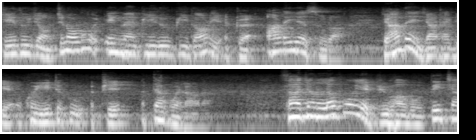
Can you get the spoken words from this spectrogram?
ကျေးဇူးကြောင့်ကျွန်တော်တို့အင်္ဂလန်ပြည်သူပြည်သားတွေအတွက်အားလျက်ဆိုတာ ရတဲ့ရထိုက်တဲ့အခွင့်အရေးတစ်ခုအဖြစ်အသက်ဝင်လာတာစာဂျန်လော့ကော့ရဲ့ view ဟာကိုတေချာ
